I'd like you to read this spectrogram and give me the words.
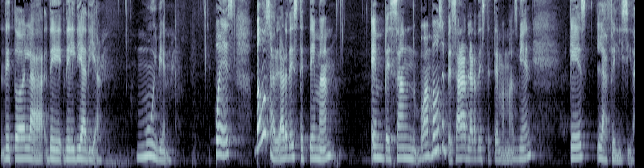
de toda la del día a día. Muy bien. Pues vamos a hablar de este tema empezando, vamos a empezar a hablar de este tema más bien, que es la felicidad.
